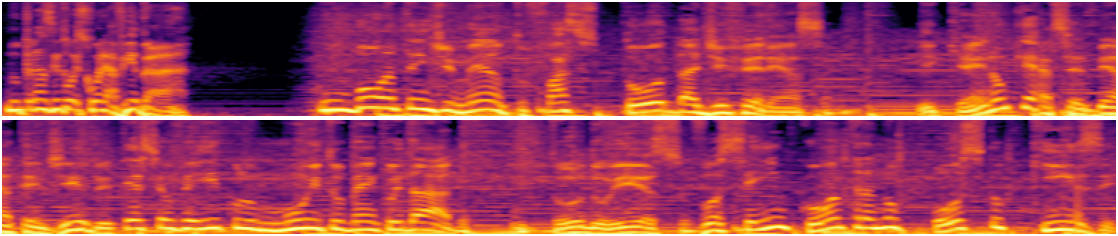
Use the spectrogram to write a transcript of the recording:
No trânsito escolha a vida. Um bom atendimento faz toda a diferença. E quem não quer ser bem atendido e ter seu veículo muito bem cuidado? E tudo isso você encontra no Posto 15.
